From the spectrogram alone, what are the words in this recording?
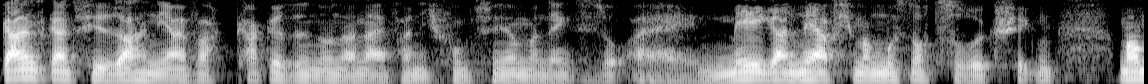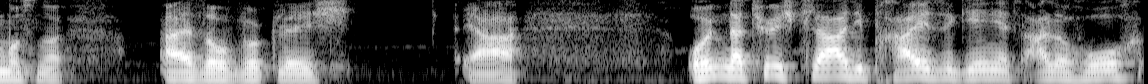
Ganz, ganz viele Sachen, die einfach kacke sind und dann einfach nicht funktionieren. Man denkt sich so, ey, mega nervig, man muss noch zurückschicken. Man muss nur, also wirklich, ja, und natürlich klar, die Preise gehen jetzt alle hoch,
